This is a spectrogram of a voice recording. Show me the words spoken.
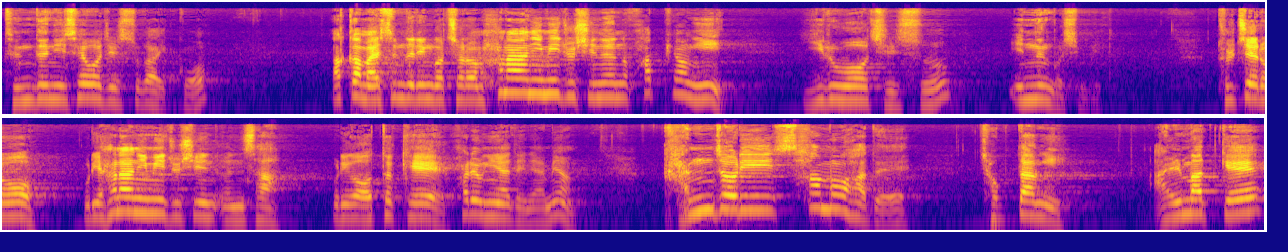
든든히 세워질 수가 있고 아까 말씀드린 것처럼 하나님이 주시는 화평이 이루어질 수 있는 것입니다. 둘째로 우리 하나님이 주신 은사 우리가 어떻게 활용해야 되냐면 간절히 사모하되 적당히 알맞게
